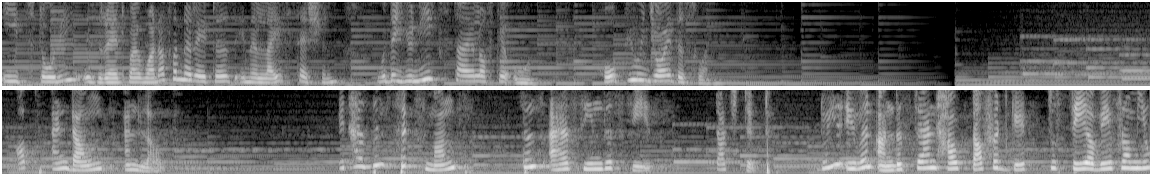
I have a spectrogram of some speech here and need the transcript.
Each story is read by one of our narrators in a live session with a unique style of their own. Hope you enjoy this one. Ups and downs and love. It has been six months since I have seen this face, touched it. Do you even understand how tough it gets to stay away from you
